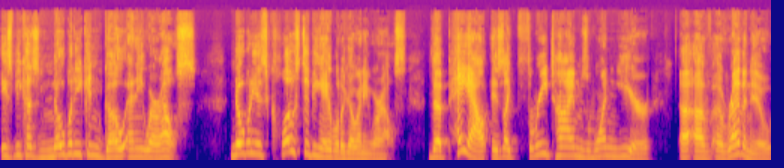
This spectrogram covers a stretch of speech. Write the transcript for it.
is because nobody can go anywhere else. Nobody is close to being able to go anywhere else. The payout is like three times one year uh, of, of revenue.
